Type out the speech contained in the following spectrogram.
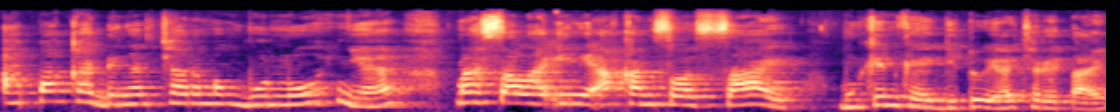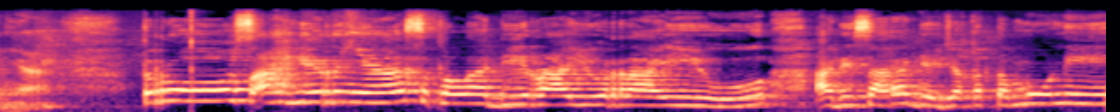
Apakah dengan cara membunuhnya masalah ini akan selesai? Mungkin kayak gitu ya ceritanya setelah dirayu-rayu, Adi Sarah diajak ketemu nih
